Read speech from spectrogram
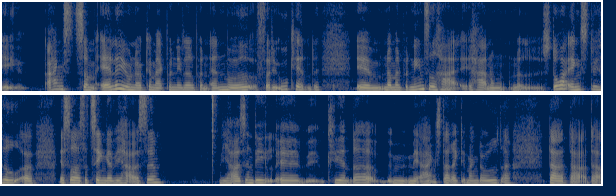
øh, angst, som alle jo nok kan mærke på en eller på den anden måde, for det ukendte. Øhm, når man på den ene side har, har nogle, noget stor ængstelighed, og jeg så også og tænker, at vi har også vi har også en del øh, klienter øh, med angst. Der er rigtig mange derude, der, der, der, der,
